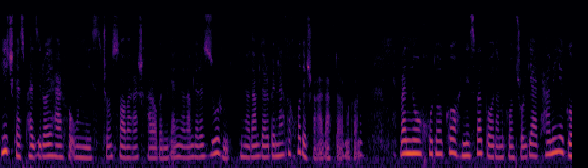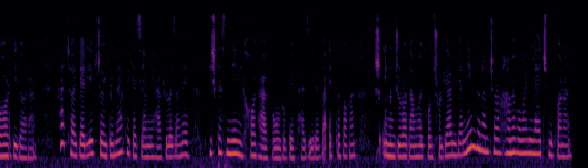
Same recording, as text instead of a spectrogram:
هیچ کس پذیرای حرف اون نیست چون سابقش خرابه. میگن این آدم داره زور میگه این آدم داره به نفع خودش فقط رفتار می‌کنه. و ناخداگاه نسبت به آدم کنترلگر همه یه گاردی دارن. حتی اگر یک جایی به نفع کسی هم یه حرفی بزنه هیچکس نمی‌خواد حرف اون رو بپذیره و اتفاقا این اونجور آدم های کنترلگر میگن نمی‌دونم چرا همه با من لج می‌کنن.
